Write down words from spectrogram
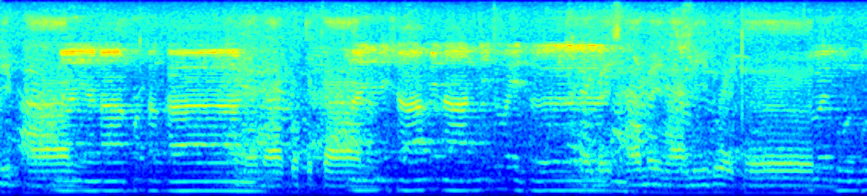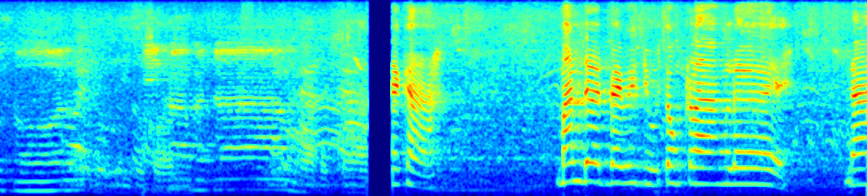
นิพพาในนอนาคตกาในรอนาคตการในไม่ช้าไม่นานนี้ด้วยเถิในดไม่ช้าไม่นานนี้ด้วยเถิดด้วยบุญกุศลบุญกุศลข้าพเจ้าข้าพเจ้าเลยค่ะมันเดินไปอยู่ตรงกลางเลยนะ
